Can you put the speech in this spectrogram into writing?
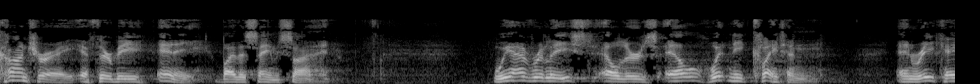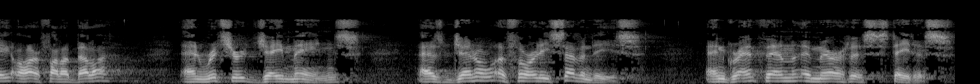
contrary, if there be any, by the same sign. We have released elders L. Whitney Clayton, Enrique R. Falabella, and Richard J. Maynes as General Authority 70s and grant them emeritus status.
